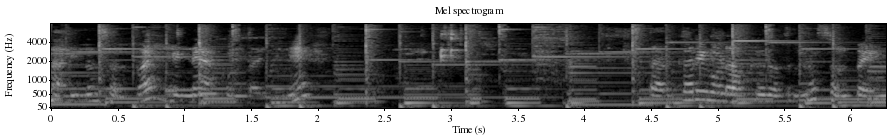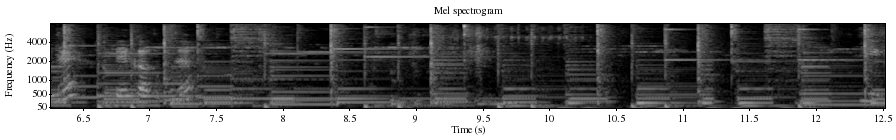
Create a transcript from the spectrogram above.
ನಾನು ಇನ್ನೊಂದು ಸ್ವಲ್ಪ ಎಣ್ಣೆ ಹಾಕೊಳ್ತಾ ಇದ್ದೀನಿ ತರಕಾರಿಗಳು ಹಾಕಿರೋದ್ರಿಂದ ಸ್ವಲ್ಪ ಎಣ್ಣೆ ಬೇಕಾಗುತ್ತೆ. ಈಗ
